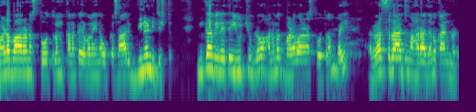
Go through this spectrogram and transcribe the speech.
భడబారణ స్తోత్రం కనుక ఎవరైనా ఒక్కసారి వినండి జస్ట్. ఇంకా వీలైతే యూట్యూబ్లో హనుమత్ భడబారణ స్తోత్రం బై రస్రాజ్ మహారాజ్ అని ఒక ఆయన ఉన్నాడు.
